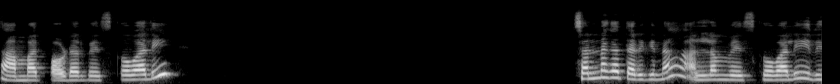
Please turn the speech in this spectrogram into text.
సాంబార్ పౌడర్ వేసుకోవాలి. సన్నగా తరిగిన అల్లం వేసుకోవాలి. ఇది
